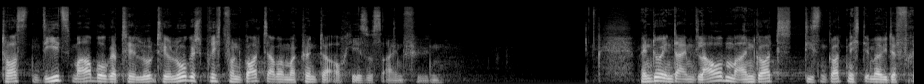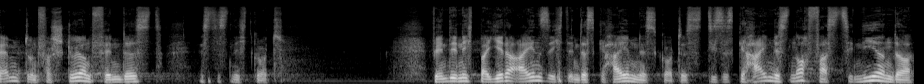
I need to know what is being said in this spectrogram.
Thorsten Dietz, Marburger Theologe, spricht von Gott, aber man könnte auch Jesus einfügen. Wenn du in deinem Glauben an Gott diesen Gott nicht immer wieder fremd und verstörend findest, ist es nicht Gott. Wenn dir nicht bei jeder Einsicht in das Geheimnis Gottes dieses Geheimnis noch faszinierender,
